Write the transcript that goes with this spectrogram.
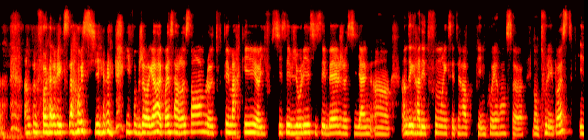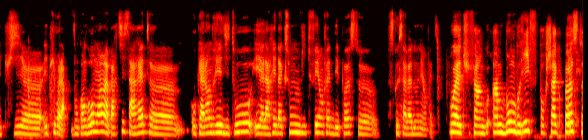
un peu folle avec ça aussi. il faut que je regarde à quoi ça ressemble. Tout est marqué. Euh, il faut, si c'est violet, si c'est beige, s'il y a un, un, dégradé de fond, etc. pour qu'il y ait une cohérence dans tous les postes. Et puis, et puis voilà. Donc, en gros, moi, ma partie s'arrête au calendrier édito et à la rédaction vite fait, en fait, des postes, euh, ce que ça va donner en fait. Ouais, tu fais un, bon brief pour chaque poste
